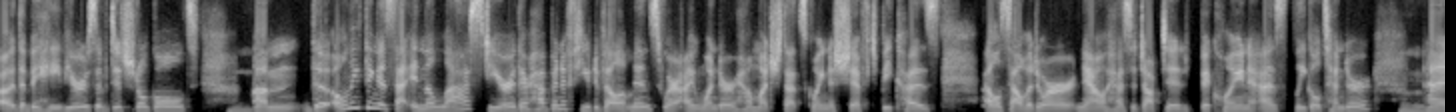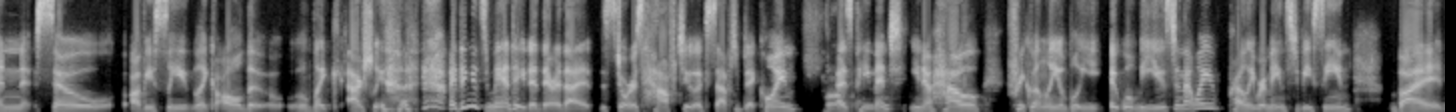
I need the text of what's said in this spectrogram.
uh, the behaviors of digital gold. Mm. Um, the only thing is that in the last year there have been a few developments where I wonder how much that's going to shift because El Salvador now has adopted Bitcoin as legal tender, mm. and so obviously like all the like actually I think it's mandated there that stores have to accept Bitcoin wow. as payment. You know how frequently it will, it will be used in that way probably remains to be seen. But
